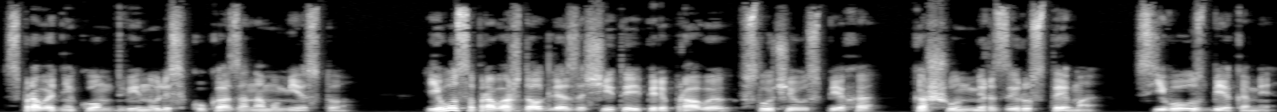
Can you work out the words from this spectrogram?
с проводником двинулись к указанному месту. Его сопровождал для защиты и переправы в случае успеха Кашун Мирзы Рустема с его узбеками.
